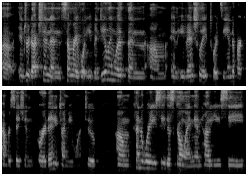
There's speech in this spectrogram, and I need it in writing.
uh, introduction and summary of what you've been dealing with, and um, and eventually towards the end of our conversation, or at any time you want to, um, kind of where you see this going and how you see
